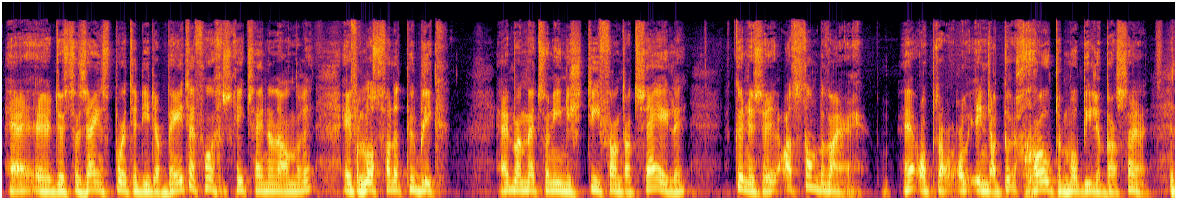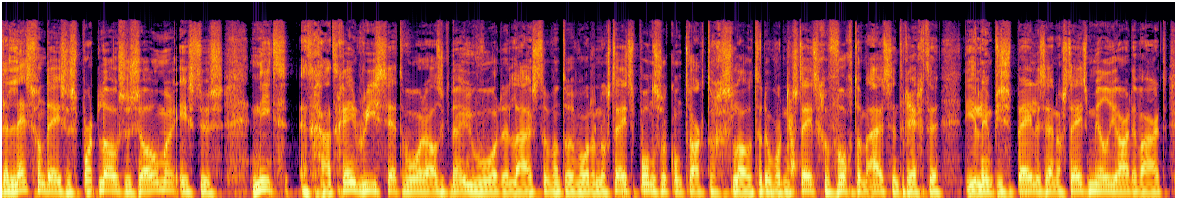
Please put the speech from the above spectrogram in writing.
Eh, dus er zijn sporten die er beter voor geschikt zijn dan andere. Even los van het publiek. Maar met zo'n initiatief van dat zeilen kunnen ze afstand bewaren. Op- in dat grote mobiele bassin. De les van deze sportloze zomer is dus niet... het gaat geen reset worden als ik naar uw woorden luister... want er worden nog steeds sponsorcontracten gesloten... er wordt nog steeds gevochten om uitzendrechten... die Olympische Spelen zijn nog steeds miljarden waard.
